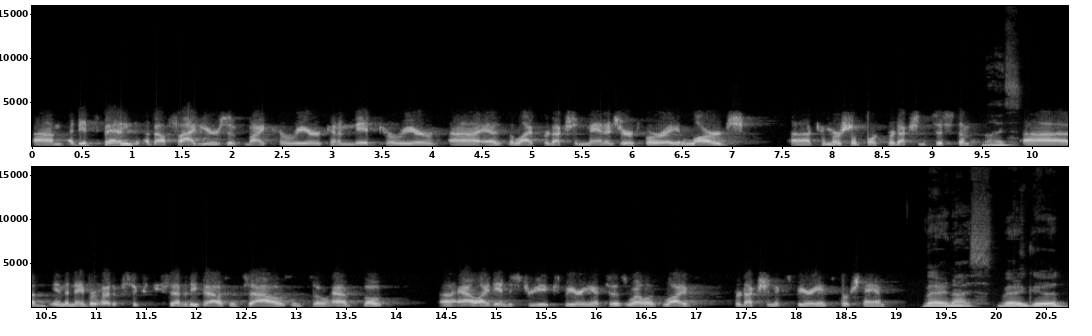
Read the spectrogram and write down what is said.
Um, I did spend about five years of my career, kind of mid-career, uh, as the live production manager for a large uh, commercial pork production system. Nice. Uh, in the neighborhood of 60, 70,000 sows, and so have both uh, allied industry experience as well as live production experience firsthand. Very nice. Very good.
